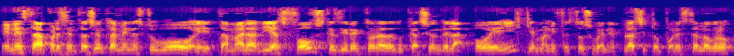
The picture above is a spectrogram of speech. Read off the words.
En esta presentación también estuvo eh, Tamara Díaz Fous, que es directora de educación de la OEI, quien manifestó su beneplácito por este logro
